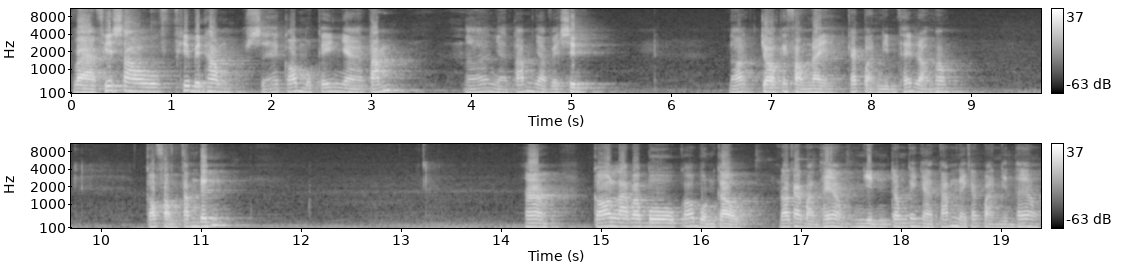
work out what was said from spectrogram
và phía sau phía bên hông sẽ có một cái nhà tắm. Đó, nhà tắm nhà vệ sinh. Đó cho cái phòng này các bạn nhìn thấy rộng không? Có phòng tắm đứng. À, có lavabo có bồn cầu. Đó các bạn thấy không? Nhìn trong cái nhà tắm này các bạn nhìn thấy không?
